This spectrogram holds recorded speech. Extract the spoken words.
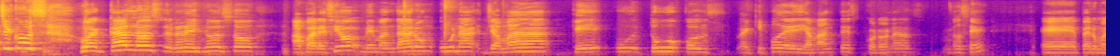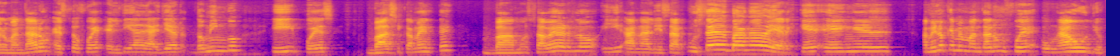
Chicos, Juan Carlos Reynoso apareció, me mandaron una llamada que tuvo con equipo de diamantes, coronas, no sé, eh, pero me lo mandaron, esto fue el día de ayer domingo y pues básicamente vamos a verlo y analizar. Ustedes van a ver que en el, a mí lo que me mandaron fue un audio.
